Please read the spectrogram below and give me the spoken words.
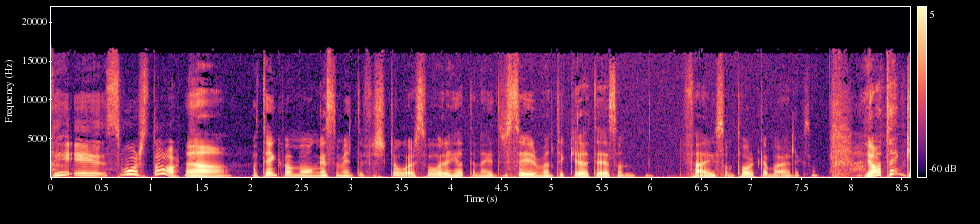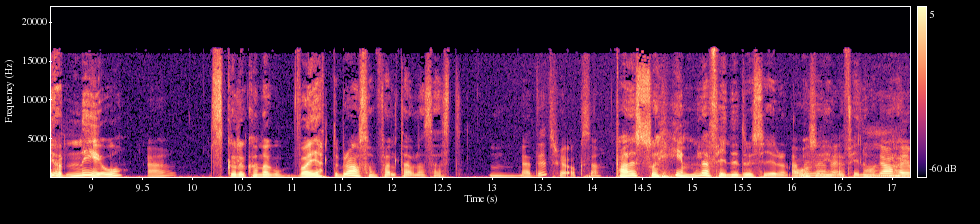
Det är svår start. Ja. Och tänk vad många som inte förstår svårigheterna i dressyr. Man tycker att det är som färg som torkar bara. Liksom. Jag tänker att Neo Ja. skulle kunna vara jättebra som fälttävlanshäst. ja, det tror jag också. För han är så himla fin i dressyren Ja, och så jag himla vet. fin honom. Jag har ju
